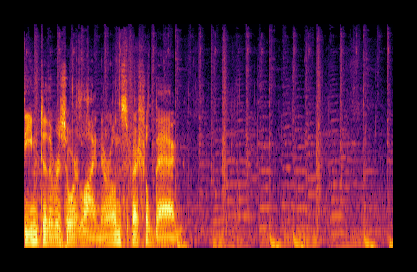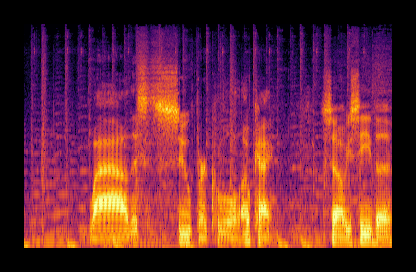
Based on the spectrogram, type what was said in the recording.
themed to the Resort Line, their own special bag. Wow, this is super cool. Okay. So you see the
